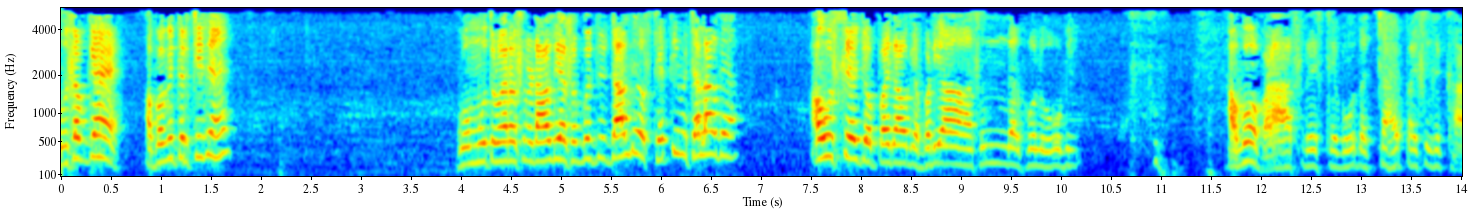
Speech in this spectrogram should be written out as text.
वो सब क्या है? अपवित्र चीज़ें हैं। गोमूत्र वगैरह उसमें डाल दिया, सब कुछ डाल दिया, उस खेती में चला गया। और उससे जो पैदा हो गया, बढ़िया सुंदर फूल, वो भी। अब वो बड़ा श्रेष्ठ है, बहुत अच्छा है, पैसे से खा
